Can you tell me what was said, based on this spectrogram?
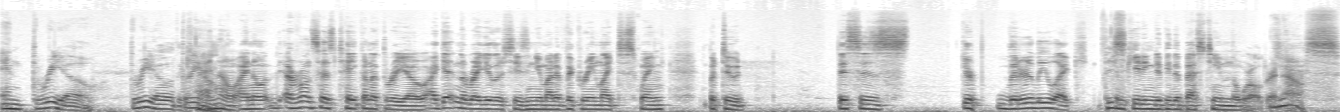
And 3-0. 3-0 the three, oh. I count. know, I know. Everyone says take on a 3 0. I get in the regular season, you might have the green light to swing. But, dude, this is. You're literally like This- competing to be the best team in the world right now. yes.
